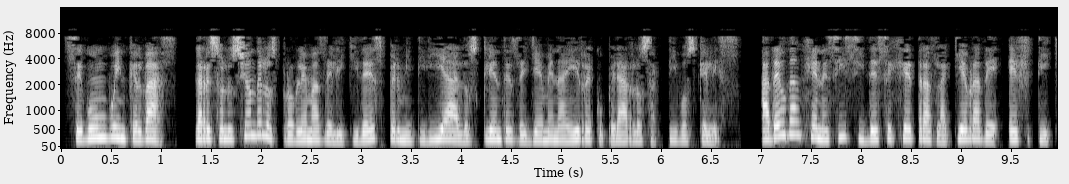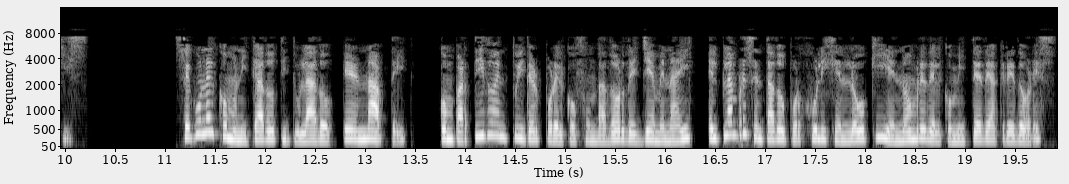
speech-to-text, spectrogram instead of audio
Según Winklevoss, la resolución de los problemas de liquidez permitiría a los clientes de Gemini recuperar los activos que les adeudan Genesis y DSG tras la quiebra de FTX. Según el comunicado titulado Earn Update, compartido en Twitter por el cofundador de Gemini, el plan presentado por Julian Loki en nombre del comité de acreedores,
